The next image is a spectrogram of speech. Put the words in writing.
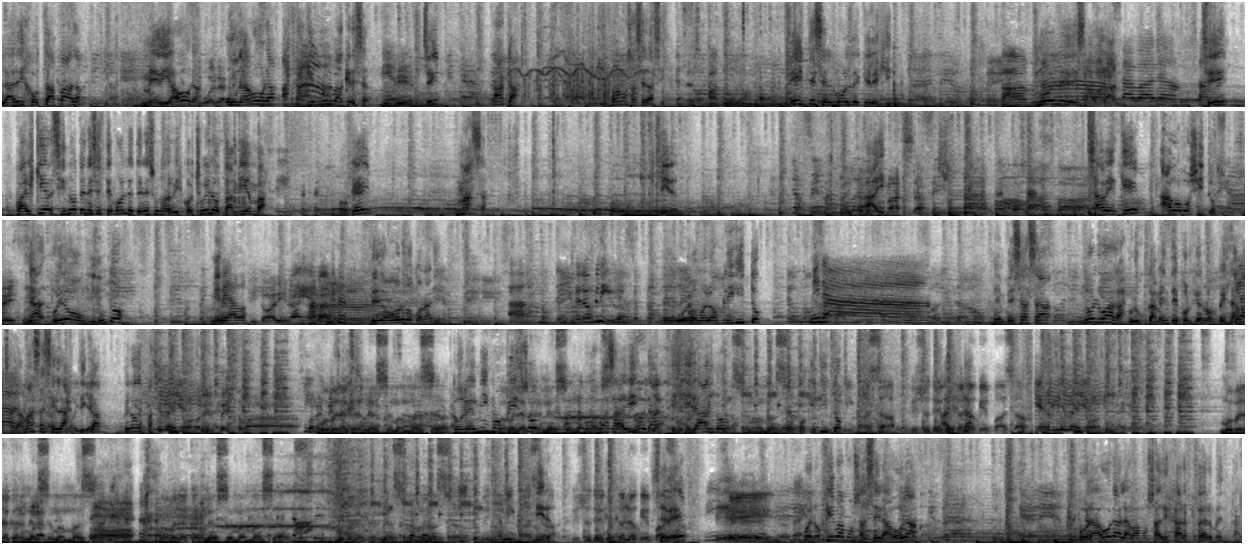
la dejo tapada media hora, una hora, hasta que vuelva a crecer. ¿Sí? Acá. Vamos a hacer así. Espátula. Este es el molde que elegí. Ah. Molde de sabarán. Sabarán. ¿Sí? Cualquier, si no tenés este molde, tenés uno de bizcochuelo, también va. Sí, perfecto. ¿Ok? Masa. Miren. Ahí. Masa. ¿Saben qué? Hago bollitos. Sí. ¿Puedo un minuto? Mira, Cuidado. Poquito de harina. dedo gordo con harina. Ah, El ombligo. Como el ombliguito, Mira. empezás a... No lo hagas bruscamente porque rompes la masa. La masa es elástica, pero despacito. Con el peso va. Con el Mueve la peso. carnaza, mamasa. Con el mismo peso, vos vas ahí, tac, estirando eh, un poquitito. Ahí está. Mueve la carnaza, mamasa. Mueve la carnaza, mamasa. Mueve la carnaza, mamasa. Miren. ¿Se ve? sí. Bueno, ¿qué vamos a hacer ahora? Por ahora la vamos a dejar fermentar.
